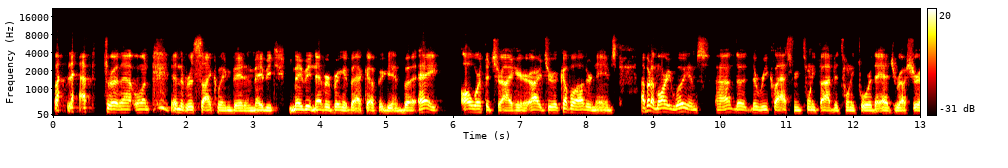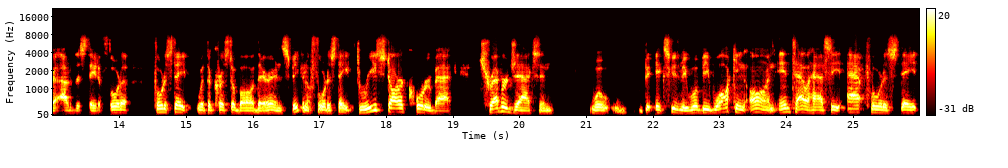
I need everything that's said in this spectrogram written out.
might have to throw that one in the recycling bin and maybe maybe never bring it back up again. But hey, all worth a try here. All right, Drew, a couple other names. How about Amari Williams, uh, the the reclass from 25 to 24, the edge rusher out of the state of Florida. Florida State with the crystal ball there. And speaking of Florida State, three star quarterback Trever Jackson will, excuse me, will be walking on in Tallahassee at Florida State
